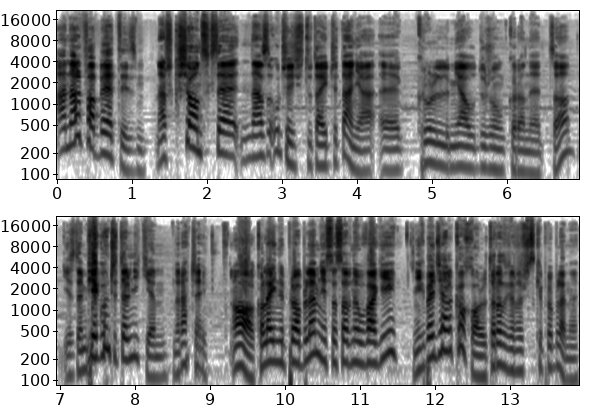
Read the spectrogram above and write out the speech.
Analfabetyzm. Nasz ksiądz chce nas uczyć tutaj czytania. E, król miał dużą koronę, co? Jestem biegłym czytelnikiem, no raczej. O, kolejny problem, niestosowne uwagi? Niech będzie alkohol, to rozwiąże wszystkie problemy.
